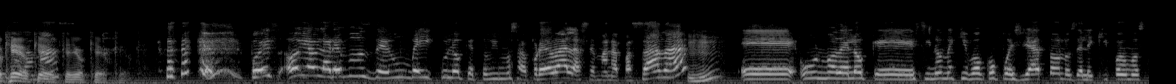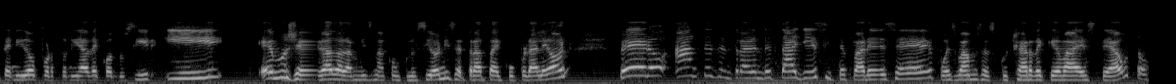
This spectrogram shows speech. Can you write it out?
ok, ok, ok, ok, ok. pues hoy hablaremos de un vehículo que tuvimos a prueba la semana pasada, eh, un modelo que si no me equivoco pues ya todos los del equipo hemos tenido oportunidad de conducir y hemos llegado a la misma conclusión y se trata de Cupra León. Pero antes de entrar en detalles, si te parece, pues vamos a escuchar de qué va este auto.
